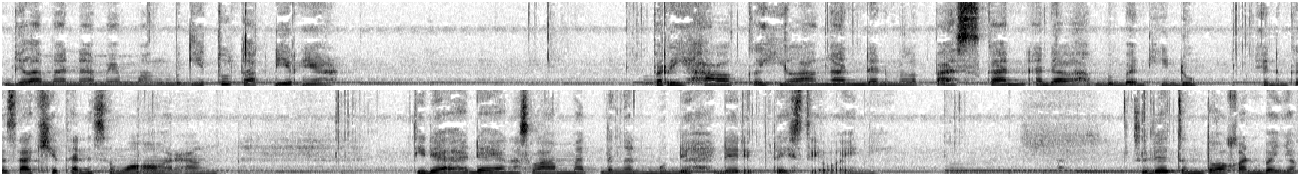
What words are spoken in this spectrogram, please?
bila mana memang begitu takdirnya. Perihal kehilangan dan melepaskan adalah beban hidup dan kesakitan semua orang. Tidak ada yang selamat dengan mudah dari peristiwa ini. Sudah tentu akan banyak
